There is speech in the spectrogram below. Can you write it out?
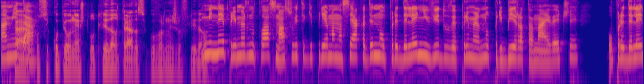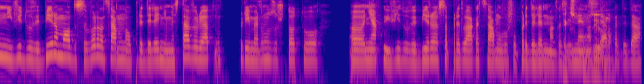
Ами Така, да. Ако си купил нещо от Lidl, трябва да си го върнеш в Lidl. Ми не, примерно пластмасовите ги приема навсякъде, но определени видове, примерно при бирата най-вече, определени видове бира могат да се върнат само на определени места, вероятно, примерно, защото а, някои видове бира се предлагат само в определен магазин, не Ексклюзивно. навсякъде, да.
